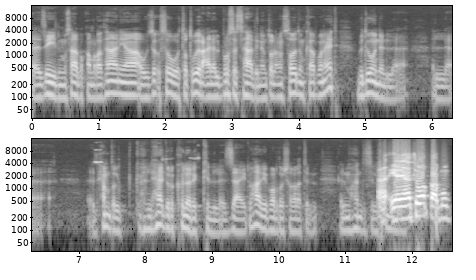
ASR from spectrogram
آه، زي المسابقة مرة ثانية أو سووا تطوير على ال process هذا اللي يطلعون صوديوم كربونات بدون ال الحمض الهيدروكلوريك الزايد وهذه برضو شغلة المهندس آه، يعني أتوقع ممكن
